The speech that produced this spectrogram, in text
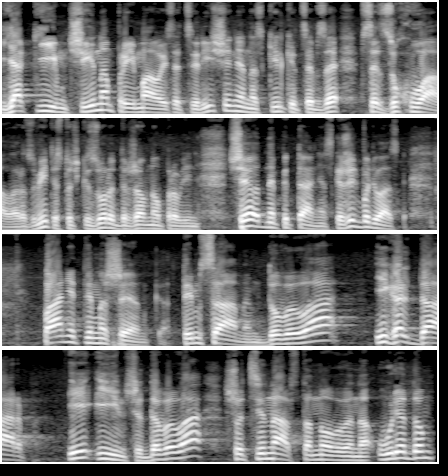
яким чином приймалися ці рішення, наскільки це все, все зухвало, розумієте, з точки зору державного управління. Ще одне питання. Скажіть, будь ласка, пані Тимошенка тим самим довела і Гальдарб, і інше довела, що ціна встановлена урядом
